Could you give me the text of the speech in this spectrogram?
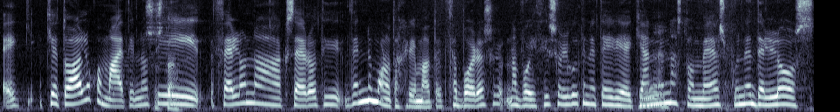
Ε, και το άλλο κομμάτι είναι Σωστά. ότι θέλω να ξέρω ότι δεν είναι μόνο τα χρήματα, ότι θα μπορέσω να βοηθήσω λίγο την εταιρεία. Και αν είναι ένας τομέας που είναι εντελώς Α,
